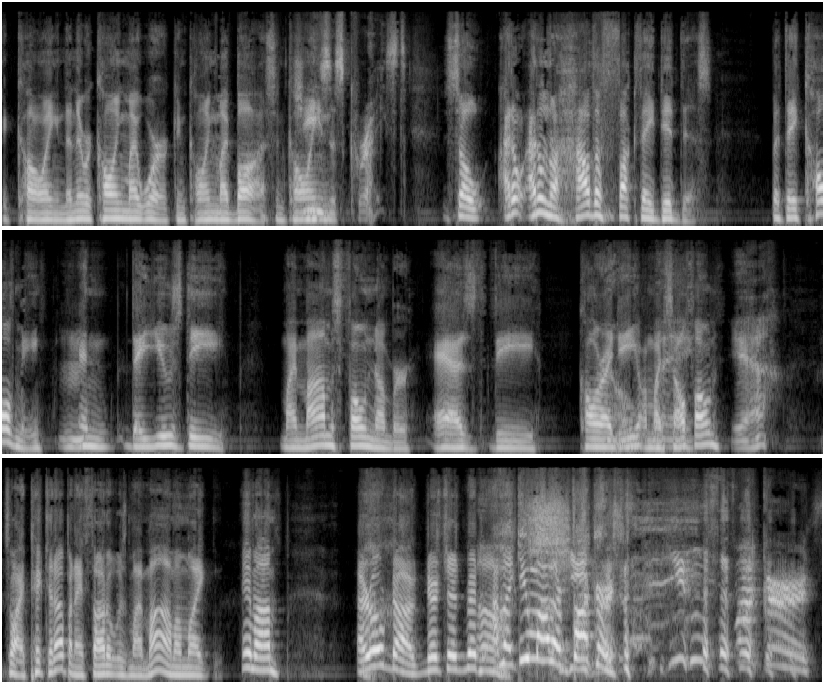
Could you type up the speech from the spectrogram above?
and calling, and then they were calling my work and calling my boss and calling. Jesus Christ. So I don't I don't know how the fuck they did this, but they called me Mm-hmm. and they used the my mom's phone number as the caller ID No on my cell phone. Yeah. So I picked it up and I thought it was my mom. I'm like, "Hey, mom." Doug. This is I'm Oh, like, you motherfuckers! You fuckers.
